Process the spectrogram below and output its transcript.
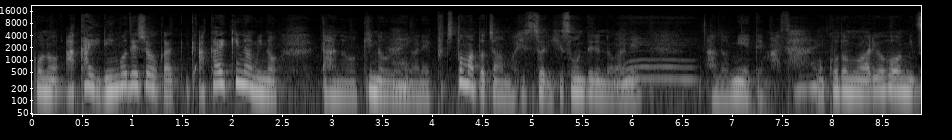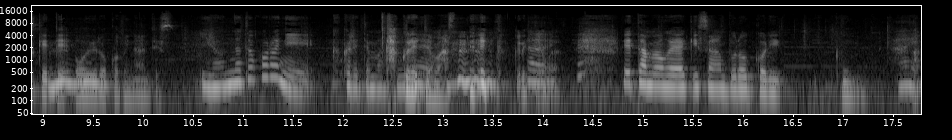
この赤いりんごでしょうか？赤い木の実のあの木の上にはね、はい、プチトマトちゃんもひっそり潜んでるのがね、えー、あの見えてます、はい、子供は両方見つけて大喜びなんです、うん、いろんなところに隠れてます、ね、隠れてます 隠れてます、で卵焼きさんブロッコリーくん。はい。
